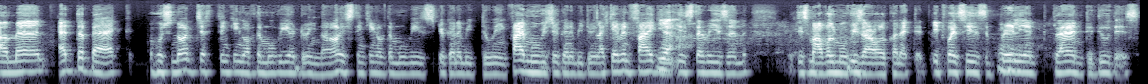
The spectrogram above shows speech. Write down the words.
a man at the back who's not just thinking of the movie you're doing now. He's thinking of the movies you're gonna be doing. Five movies you're gonna be doing. Like Kevin Feige Yeah. is the reason these Marvel movies are all connected. It was his brilliant plan to do this.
